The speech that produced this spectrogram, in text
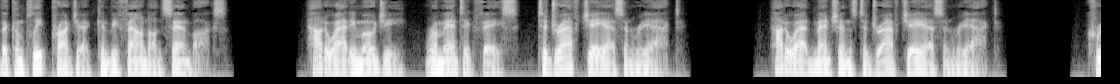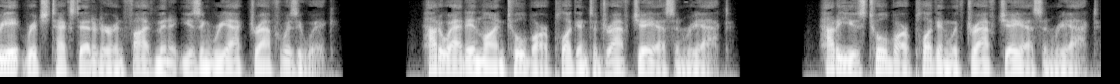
The complete project can be found on Sandbox. How to add emoji, romantic face, to Draft.js and React. How to add mentions to Draft.js and React. Create rich text editor in 5 minute using React Draft WYSIWYG. How to add inline toolbar plugin to Draft.js and React. How to use toolbar plugin with Draft.js and React.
